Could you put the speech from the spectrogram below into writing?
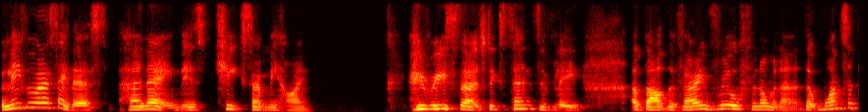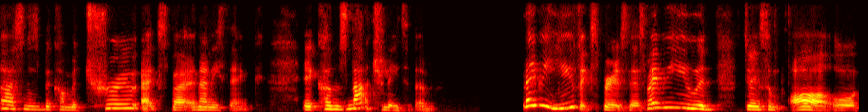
believe me when I say this, her name is Csikszentmihalyi, who researched extensively about the very real phenomena that once a person has become a true expert in anything, it comes naturally to them. Maybe you've experienced this. Maybe you were doing some art or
